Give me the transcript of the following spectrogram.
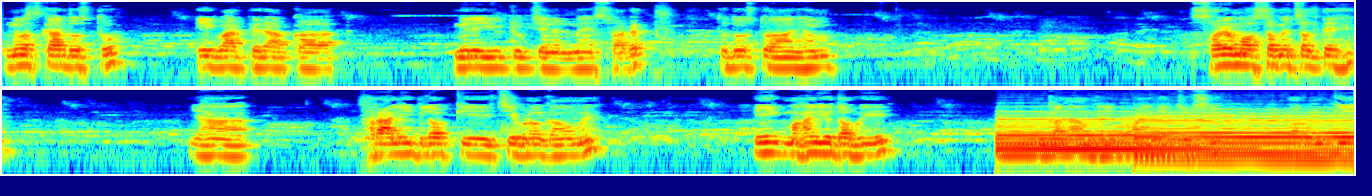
नमस्कार दोस्तों, एक बार फिर आपका मेरे YouTube चैनल में स्वागत। तो दोस्तों, आज हम सौर्य महोत्सव में चलते हैं। यहाँ थराली ब्लॉक के चेबड़ो गाँव में एक महान योद्धा हुए। उनका नाम है भवानी देव जोशी और उनके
